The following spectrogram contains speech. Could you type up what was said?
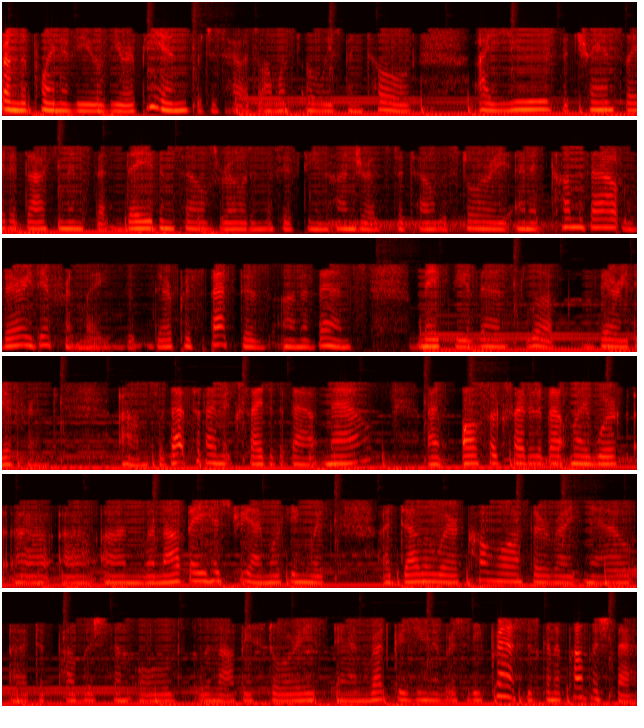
from the point of view of Europeans, which is how it's almost always been told, I use the translated documents that they themselves wrote in the 1500s to tell the story, and it comes out very differently. Their perspectives on events make the events look very different. Um, so that's what I'm excited about now. I'm also excited about my work uh, uh, on Lenape history. I'm working with a Delaware co-author right now uh, to publish some old Lenape stories, and Rutgers University Press is going to publish that.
